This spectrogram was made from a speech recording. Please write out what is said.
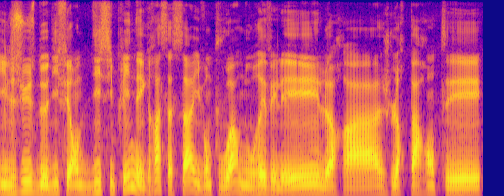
Ils usent de différentes disciplines et grâce à ça, ils vont pouvoir nous révéler leur âge, leur parenté,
